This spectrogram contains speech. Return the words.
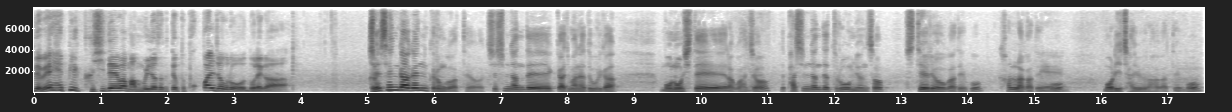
근데 왜 하필 그 시대와 맞물려서 그때부터 폭발적으로 노래가 제 생각엔 그런 것 같아요. 70년대까지만 해도 우리가 모노 시대라고 하죠. 네. 80년대 들어오면서 스테레오가 되고 칼라가 되고 예. 머리 자유화가 되고 음.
